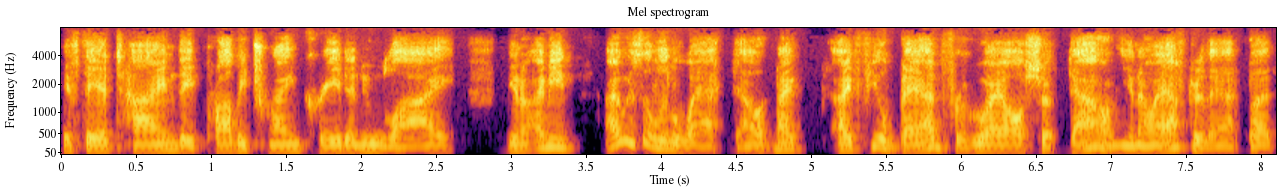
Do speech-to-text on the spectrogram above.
if they had time, they'd probably try and create a new lie. You know, I mean, I was a little whacked out, and I I feel bad for who I all shook down. You know, after that, but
